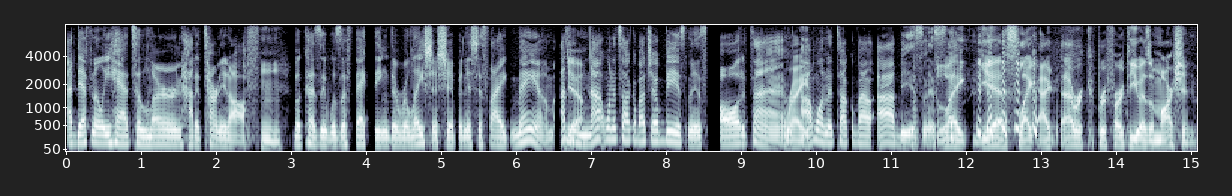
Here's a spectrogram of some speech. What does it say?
I definitely had to learn how to turn it off Hmm. because it was affecting the relationship. And it's just like, ma'am, I Yeah. do not want to talk about your business all the time. Right. I want to talk about our business. like yes like i i refer to you as a martian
